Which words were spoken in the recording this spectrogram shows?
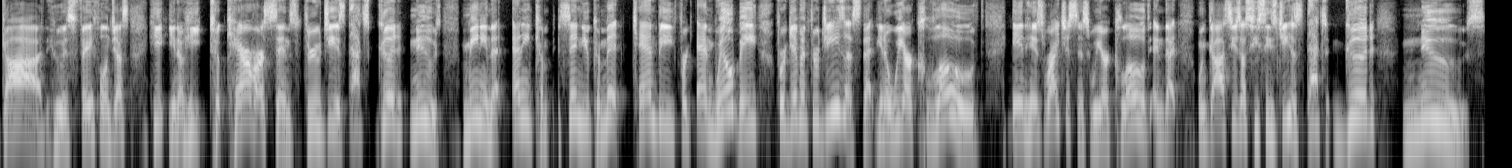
God who is faithful and just he you know he took care of our sins through Jesus. That's good news meaning that any com- sin you commit can be for and will be forgiven through Jesus that you know we are clothed in his righteousness. We are clothed and that when God sees us he sees Jesus. That's good news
